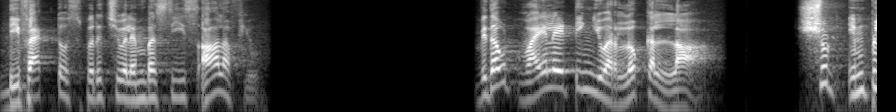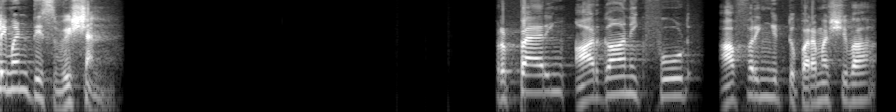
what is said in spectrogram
de facto spiritual embassies, all of you, without violating your local law, should implement this vision. Preparing organic food, offering it to Paramashiva,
